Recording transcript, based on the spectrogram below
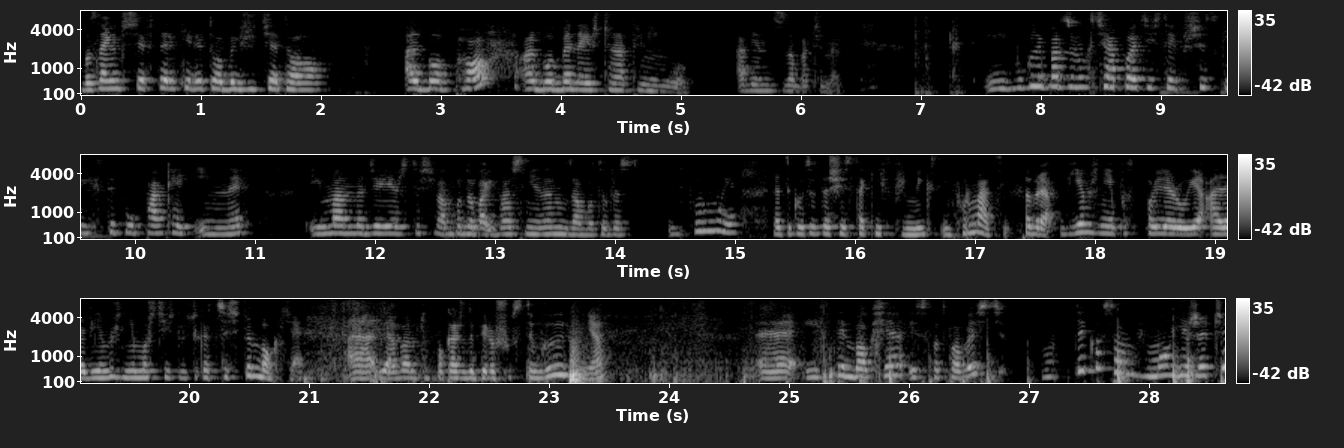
Bo znając się wtedy, kiedy to obejrzycie, to albo po, albo będę jeszcze na treningu. A więc zobaczymy. I w ogóle bardzo bym chciała polecić tutaj wszystkich typu pancake i innych. I mam nadzieję, że to się Wam podoba i Was nie zanudzam, bo cały czas informuję. Dlatego to też jest taki filmik z informacji. Dobra, wiem, że nie pospoileruję, ale wiem, że nie możecie się doczekać coś w tym boksie. A ja Wam tu pokażę dopiero 6 grudnia. E, I w tym boksie jest podpowiedź. Tylko są moje rzeczy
